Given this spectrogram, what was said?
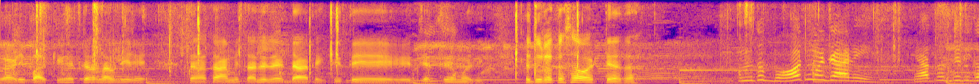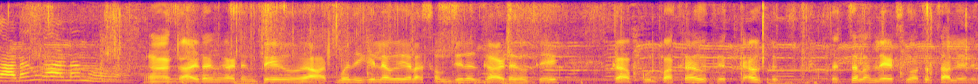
गाडी पार्किंगच करायला लावली आहे. तर आता आम्ही चाललेलो आहे डायरेक्ट तिथे जत्रेमध्ये. तर तुला कसं वाटते आता? तो बहुत मजा आ रही है यहाँ तो गार्डन गार्डन हो हा गार्डन गार्डन ते आतमध्ये गेल्यावर याला समजेलच गार्डन होते का फुलपाखरा होते काय होतं. तर चला लेट्स आता चालेल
